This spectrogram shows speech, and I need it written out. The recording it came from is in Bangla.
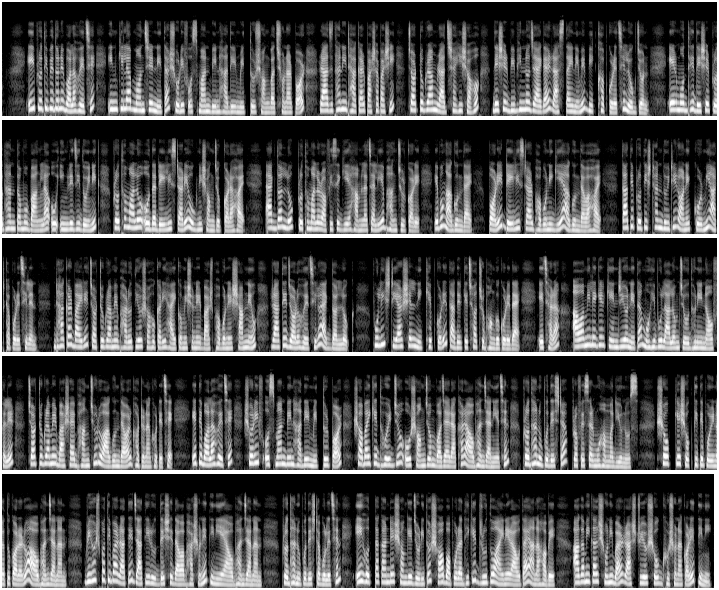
এই প্রতিবেদনে বলা হয়েছে, ইনকিলাব মঞ্চের নেতা শরীফ ওসমান বিন হাদির মৃত্যুর সংবাদ শোনার পর রাজধানী ঢাকার পাশাপাশি চট্টগ্রাম রাজশাহী সহ দেশের বিভিন্ন জায়গায় রাস্তায় নেমে বিক্ষোভ করেছে লোকজন। এর মধ্যে দেশের প্রধানতম বাংলা ও ইংরেজি দৈনিক প্রথম আলো ও দ্য ডেইলি স্টারে অগ্নিসংযোগ করা হয়। একদল লোক প্রথম আলোর অফিসে গিয়ে হামলা চালিয়ে ভাঙচুর করে এবং আগুন দেয়। পরে ডেইলি স্টার ভবনে গিয়ে আগুন দেওয়া হয়। তাতে প্রতিষ্ঠান দুইটির অনেক কর্মী আটকা পড়েছিলেন। ঢাকার বাইরে চট্টগ্রামে ভারতীয় সহকারী হাইকমিশনের বাসভবনের সামনেও রাতে জড়ো হয়েছিল একদল লোক। পুলিশ টিয়ারশেল নিক্ষেপ করে তাদেরকে ছত্রভঙ্গ করে দেয়। এছাড়া আওয়ামী লীগের কেন্দ্রীয় নেতা মহিবুল আলম চৌধুরী নওফেলের চট্টগ্রামের বাসায় ভাঙচুর ও আগুন দেওয়ার ঘটনা ঘটেছে। এতে বলা হয়েছে, শরীফ ওসমান বিন হাদির মৃত্যুর পর সবাইকে ধৈর্য ও সংযম বজায় রাখার আহ্বান জানিয়েছেন প্রধান উপদেষ্টা প্রফেসর মুহাম্মদ ইউনুস। শোককে শক্তিতে পরিণত করারও আহ্বান জানান। বৃহস্পতিবার রাতে জাতির উদ্দেশ্যে দেওয়া ভাষণে তিনি এ আহ্বান জানান। প্রধান উপদেষ্টা বলেছেন, এই হত্যাকাণ্ডের সঙ্গে জড়িত সব অপরাধীকে দ্রুত আইনের আওতায় আনা হবে। আগামীকাল শনিবার রাষ্ট্রীয় শোক ঘোষণা করে তিনি।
